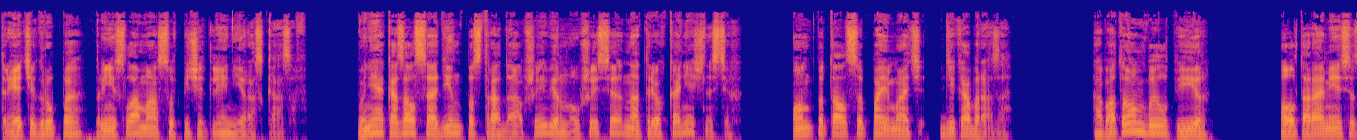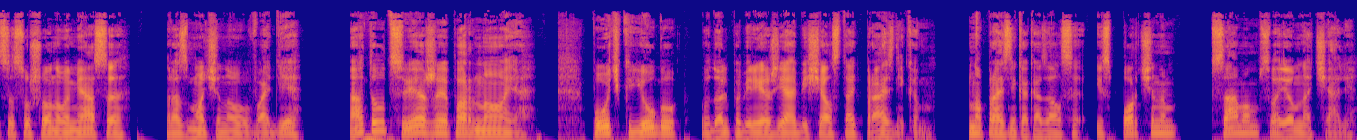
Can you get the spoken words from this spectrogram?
Третья группа принесла массу впечатлений и рассказов. В ней оказался один пострадавший, вернувшийся на трех конечностях. Он пытался поймать дикобраза. А потом был пир. Полтора месяца сушеного мяса, размоченного в воде, а тут свежее парное. Путь к югу вдоль побережья обещал стать праздником, но праздник оказался испорченным в самом своем начале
